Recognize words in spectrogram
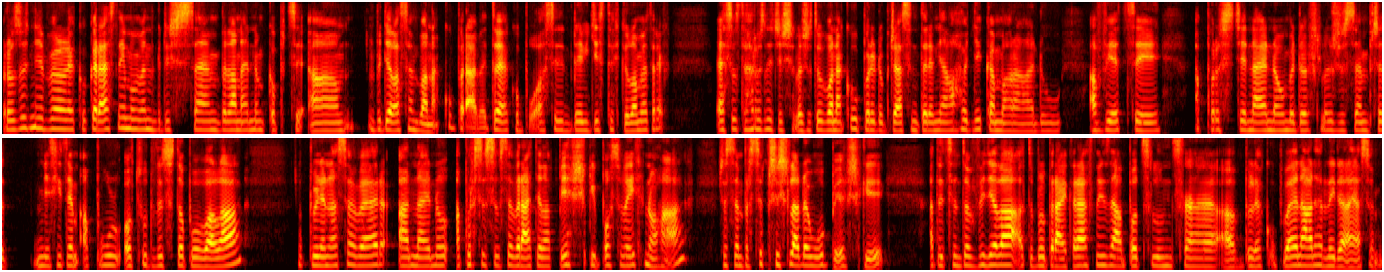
Rozhodně byl jako krásný moment, když jsem byla na jednom kopci a viděla jsem Vanaku právě, to je jako po asi 900 kilometrech. Já jsem se hrozně těšila, že to Vanaku bude dobře. Já jsem tady měla hodně kamarádů a věci a prostě najednou mi došlo, že jsem před měsícem a půl odsud vystopovala úplně na sever a najednou a prostě jsem se vrátila pěšky po svých nohách, že jsem prostě přišla domů pěšky a teď jsem to viděla a to byl právě krásný západ slunce a byl jako úplně nádherný den a já jsem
